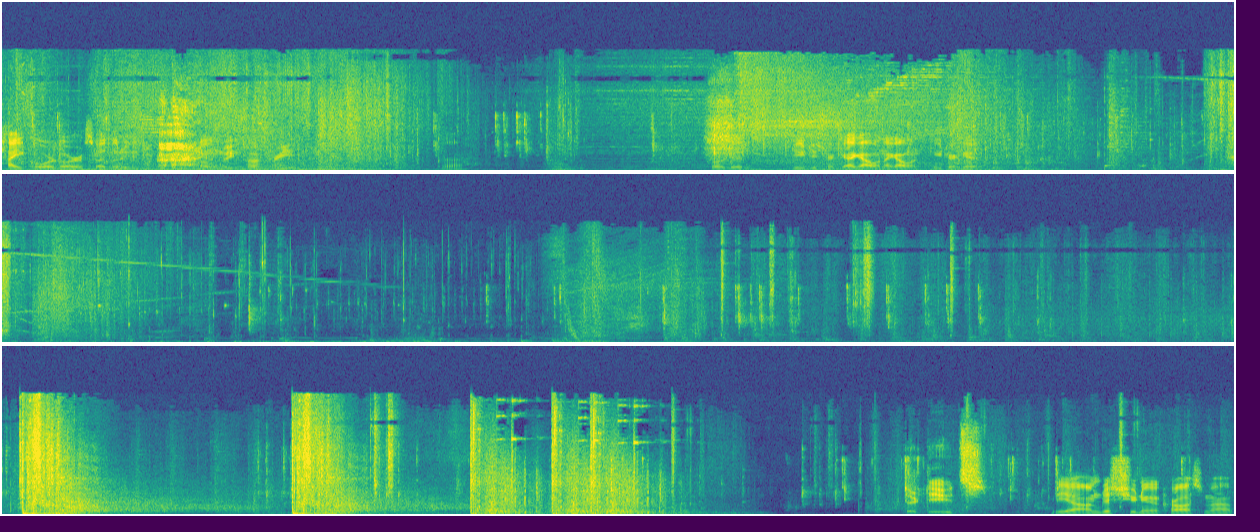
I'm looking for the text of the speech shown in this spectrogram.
tight corridor, so I literally just Wait, only you. good. You just drink. I got one. I got one. You drink it. They're dudes. Yeah, I'm just shooting across map.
